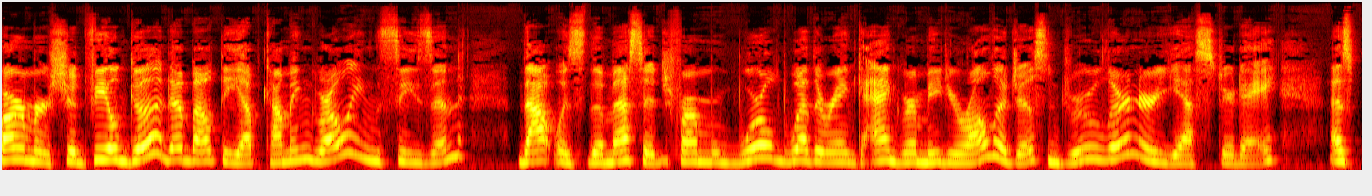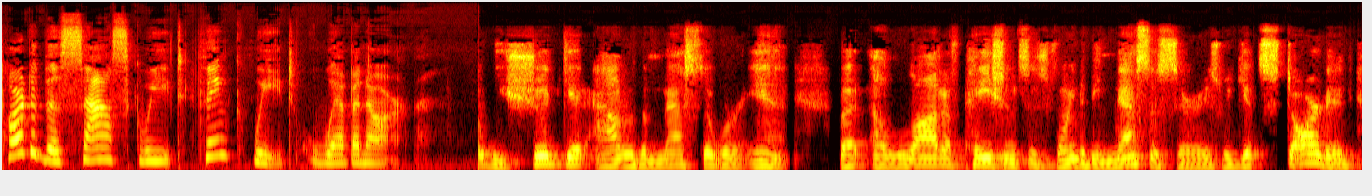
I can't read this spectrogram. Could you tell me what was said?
Farmers should feel good about the upcoming growing season. That was the message from World Weather Inc. agri-meteorologist Drew Lerner yesterday as part of the Sask Wheat Think Wheat webinar. We should get out of the mess that we're in. But a lot of patience is going to be necessary as we get started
